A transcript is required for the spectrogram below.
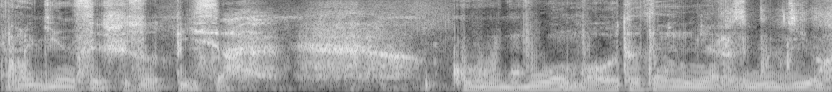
11 650. О, бомба, вот это меня разбудил.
